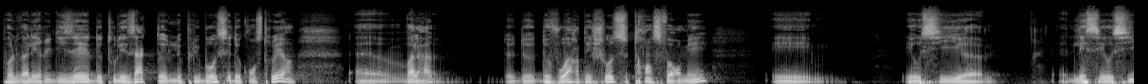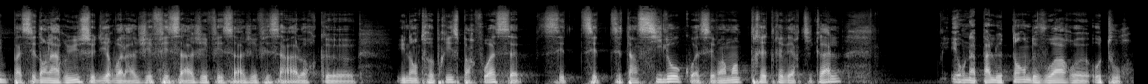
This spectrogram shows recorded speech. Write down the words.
Paul Valéry disait de tous les actes, le plus beau, c'est de construire. Euh, voilà, de, de, de voir des choses se transformer et, et aussi euh, laisser aussi passer dans la rue, se dire voilà j'ai fait ça, j'ai fait ça, j'ai fait ça, alors que une entreprise parfois c'est un silo quoi, c'est vraiment très très vertical et on n'a pas le temps de voir euh, autour.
